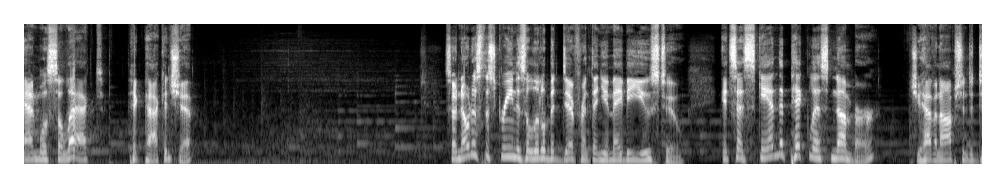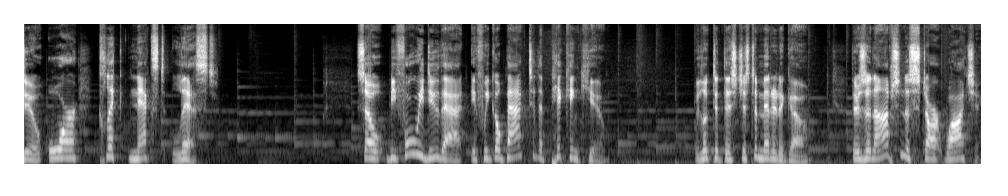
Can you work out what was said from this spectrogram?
and we'll select pick, pack, and ship. So notice the screen is a little bit different than you may be used to. It says scan the pick list number, which you have an option to do, or click next list. So before we do that, if we go back to the picking queue, we looked at this just a minute ago, there's an option to start watching.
